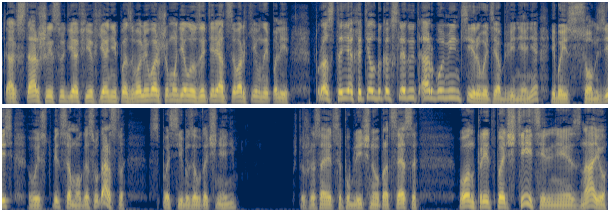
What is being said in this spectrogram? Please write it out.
как старший судья Фиф я не позволю вашему делу затеряться в архивной поли. Просто я хотел бы как следует аргументировать обвинение, ибо истцом здесь выступит само государство. Спасибо за уточнение. Что же касается публичного процесса, он предпочтительнее, знаю,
